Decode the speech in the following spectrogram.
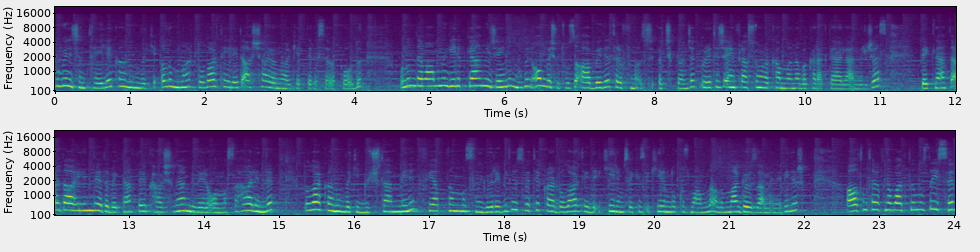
Bugün için TL kanadındaki alımlar dolar TL'de aşağı yönlü hareketlere sebep oldu. Bunun devamının gelip gelmeyeceğini bugün 15.30'da ABD tarafından açı- açıklanacak üretici enflasyon rakamlarına bakarak değerlendireceğiz. Beklentiler dahilinde ya da beklentileri karşılayan bir veri olması halinde dolar kanadındaki güçlenmenin fiyatlanmasını görebiliriz ve tekrar dolar TL 2.28-2.29 bandında alımlar gözlemlenebilir. Altın tarafına baktığımızda ise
